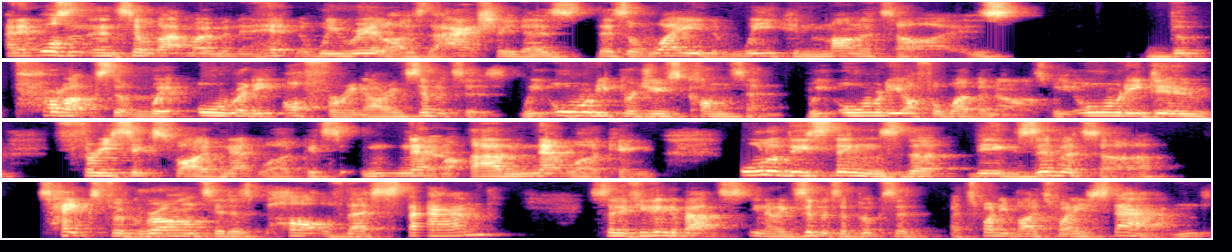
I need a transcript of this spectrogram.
And it wasn't until that moment it hit that we realized that actually there's there's a way that we can monetize the products that we're already offering our exhibitors. We already produce content. We already offer webinars. We already do 365 network. It's net, um, networking. All of these things that the exhibitor takes for granted as part of their stand. So if you think about, you know, exhibitor books a, a 20 by 20 stand,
